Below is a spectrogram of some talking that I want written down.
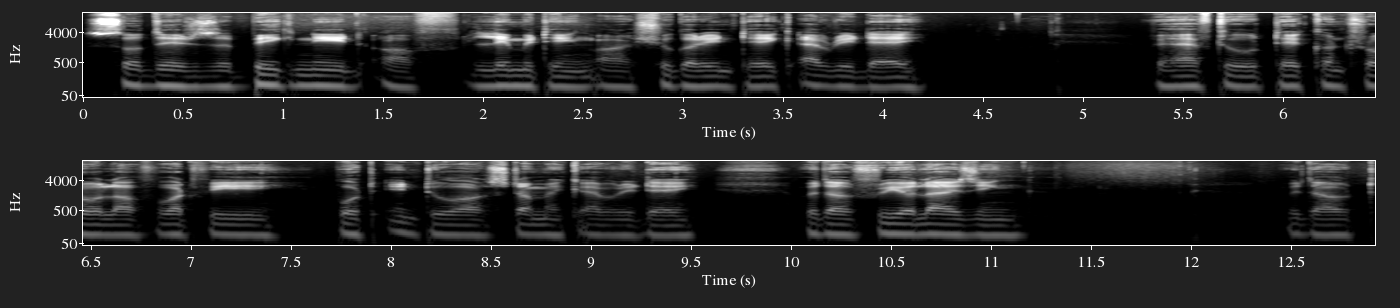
So there's a big need of limiting our sugar intake every day. We have to take control of what we put into our stomach every day without realizing, without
